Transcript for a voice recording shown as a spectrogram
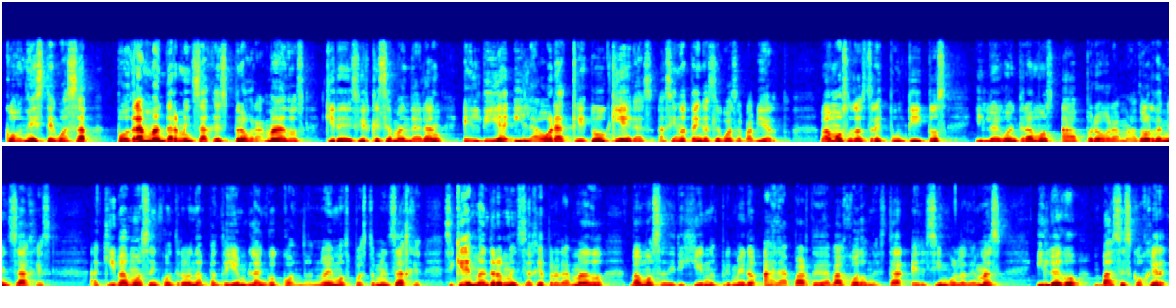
Con este WhatsApp podrás mandar mensajes programados, quiere decir que se mandarán el día y la hora que tú quieras, así no tengas el WhatsApp abierto. Vamos a los tres puntitos y luego entramos a programador de mensajes. Aquí vamos a encontrar una pantalla en blanco cuando no hemos puesto mensaje. Si quieres mandar un mensaje programado, vamos a dirigirnos primero a la parte de abajo donde está el símbolo de más. Y luego vas a escoger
